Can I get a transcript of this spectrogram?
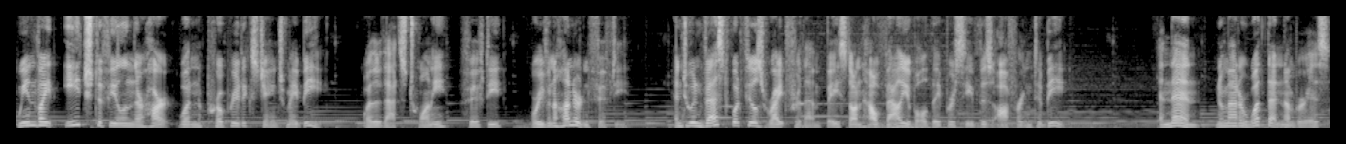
We invite each to feel in their heart what an appropriate exchange may be, whether that's 20, 50, or even 150, and to invest what feels right for them based on how valuable they perceive this offering to be. And then, no matter what that number is,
